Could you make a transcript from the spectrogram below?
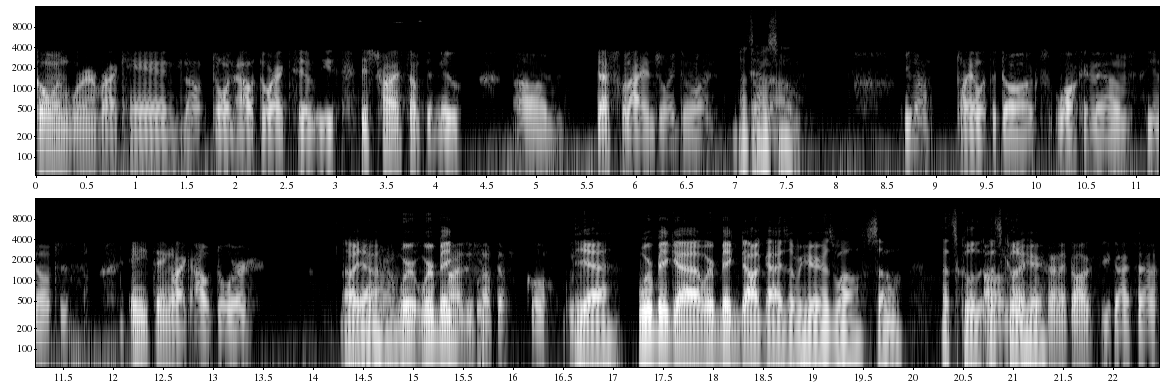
going wherever I can. You know doing outdoor activities. Just trying something new. Um, that's what I enjoy doing. That's And, awesome. um, you know, playing with the dogs, walking them. You know, just anything like outdoor. Oh yeah, yeah. we're we're big. Trying to do something cool. Yeah, we're big. Uh, we're big dog guys over here as well. So that's cool. That's oh, cool nice. to hear. What kind of dogs do you guys have?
